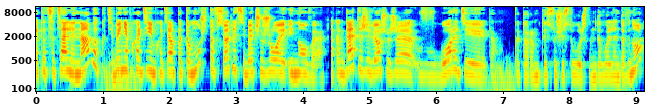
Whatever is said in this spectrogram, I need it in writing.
этот социальный навык тебе необходим хотя бы потому, что все для тебя чужое и новое. А когда ты живешь уже в городе, там, в котором ты существуешь там довольно давно,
